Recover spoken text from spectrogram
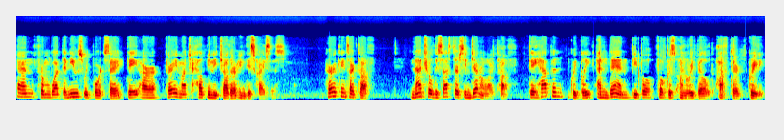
and from what the news reports say, they are very much helping each other in this crisis. Hurricanes are tough, Natural disasters in general are tough. They happen quickly and then people focus on rebuild after grieving.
